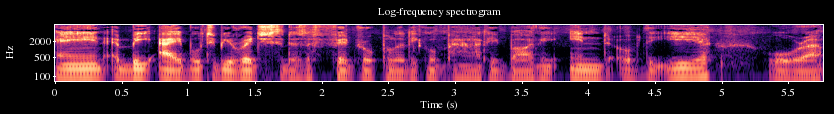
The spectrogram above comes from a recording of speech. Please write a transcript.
and be able to be registered as a federal political party by the end of the year or uh,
